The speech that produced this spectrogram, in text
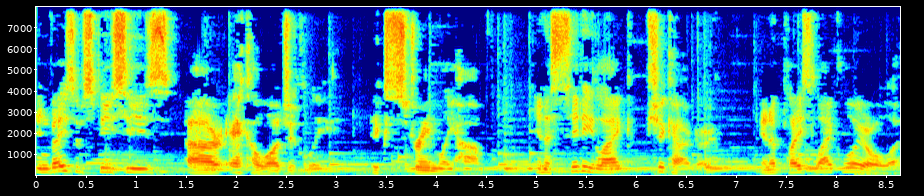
Invasive species are ecologically extremely harmful. In a city like Chicago, in a place like Loyola,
